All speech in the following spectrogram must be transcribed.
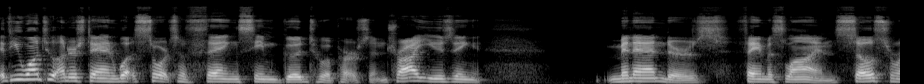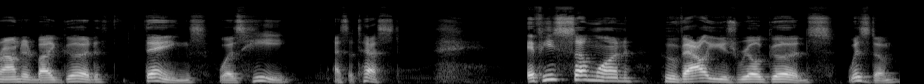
If you want to understand what sorts of things seem good to a person, try using Menander's famous line, So surrounded by good things was he, as a test. If he's someone who values real goods, wisdom,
